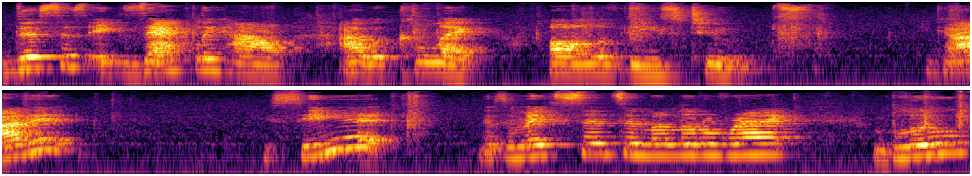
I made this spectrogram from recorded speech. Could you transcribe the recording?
this is exactly how I would collect all of these tubes. Got it? You see it? Does it make sense in my little rack? Blue,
